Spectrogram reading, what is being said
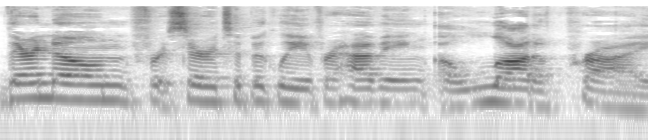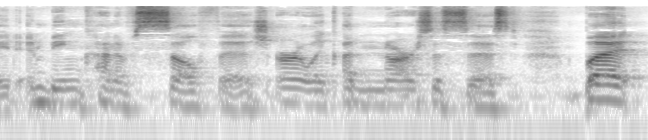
they're known for stereotypically for having a lot of pride and being kind of selfish or like a narcissist. But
